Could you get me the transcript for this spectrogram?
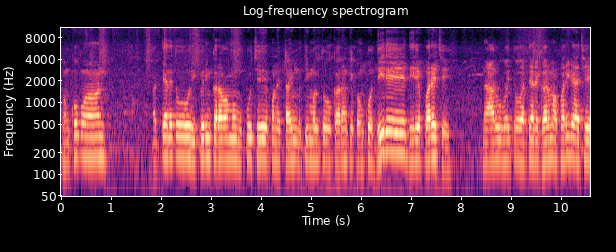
પંખો પણ અત્યારે તો રિપેરિંગ કરાવવામાં મૂકવું છે પણ ટાઈમ નથી મળતો કારણ કે પંખો ધીરે ધીરે ફરે છે. ને આરું ભાઈ તો અત્યારે ઘરમાં ફરી રહ્યા છે.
